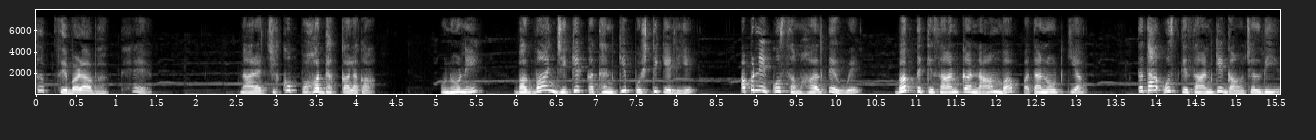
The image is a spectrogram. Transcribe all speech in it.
सबसे बड़ा भक्त है। नारद जी को बहुत धक्का लगा। उन्होंने भगवान जी के कथन की पुष्टि के लिए अपने को संभालते हुए भक्त किसान का नाम व पता नोट किया तथा उस किसान के गाँव चल दिए।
